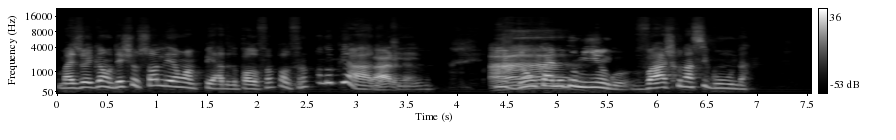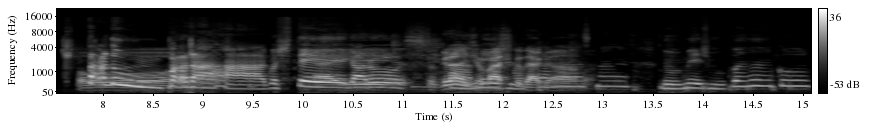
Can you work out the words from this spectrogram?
Mas, Oigão, deixa eu só ler uma piada do Paulo Franco. Paulo Franco mandou piada claro, aqui. Ah. Igão cai no domingo, Vasco na segunda. Oh. Taradum, Gostei, é garoto. Isso, grande Vasco da Gama. No mesmo banco,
